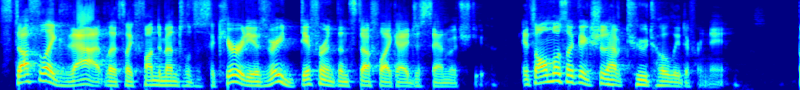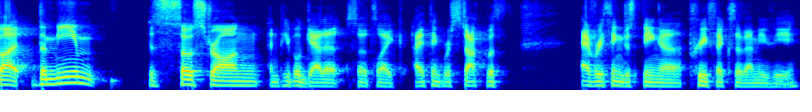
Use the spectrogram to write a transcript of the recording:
stuff like that that's like fundamental to security is very different than stuff like I just sandwiched you. It's almost like they should have two totally different names. But the meme is so strong and people get it. So it's like I think we're stuck with everything just being a prefix of MEV.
